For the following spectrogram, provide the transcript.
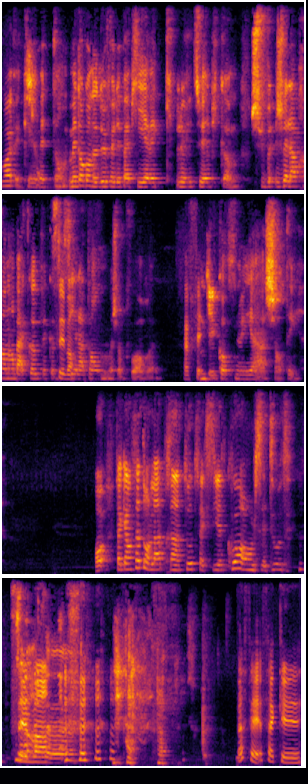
Ouais. Fait que, mettons, mettons qu'on a deux feuilles de papier avec le rituel, puis comme, je, vais- je vais la prendre en backup, fait que comme bon. si elle tombe, moi, je vais pouvoir euh, Parfait. Continuer à chanter. Oh, fait qu'en fait, on l'apprend toutes, fait que s'il y a de quoi, on le sait toutes. C'est bon, bon. euh, Parfait. Fait que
